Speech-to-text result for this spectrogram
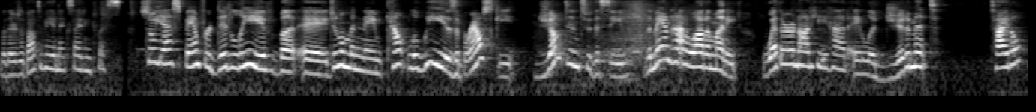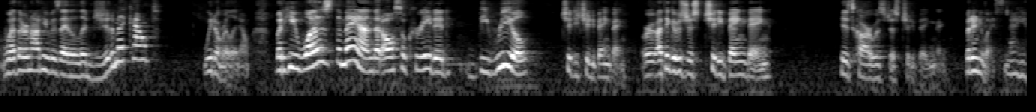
but there's about to be an exciting twist. So yes, Bamford did leave, but a gentleman named Count Louis Zabrowski jumped into the scene. The man had a lot of money. Whether or not he had a legitimate title, whether or not he was a legitimate count, we don't really know. But he was the man that also created the real Chitty Chitty Bang Bang. Or I think it was just Chitty Bang Bang. His car was just Chitty Bang Bang. But anyways, now you,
